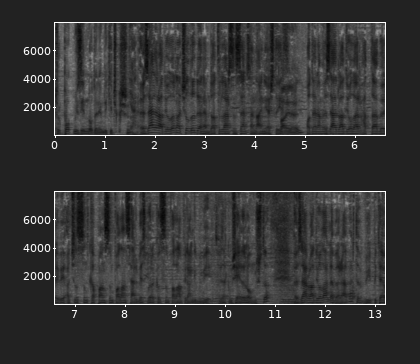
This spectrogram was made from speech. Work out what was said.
Türk pop müziğinin o dönemdeki çıkışını. Yani özel radyoların açıldığı dönemde hatırlarsın sen. Sen de aynı yaştayız. Aynen. O dönem özel radyolar hatta böyle bir açılsın kapansın falan serbest bırakılsın falan filan gibi bir, bir takım şeyler olmuştu. Özel radyolarla beraber tabii büyük bir te, e,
